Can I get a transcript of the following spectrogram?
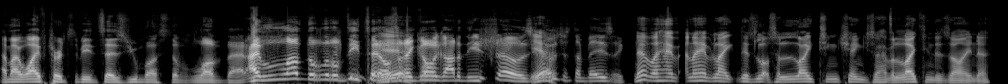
And my wife turns to me and says, "You must have loved that." I love the little details Yeah. that are going on in these shows. You Yeah. know, it's just amazing. No, I have, and I have like there's lots of lighting changes. I have a lighting designer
